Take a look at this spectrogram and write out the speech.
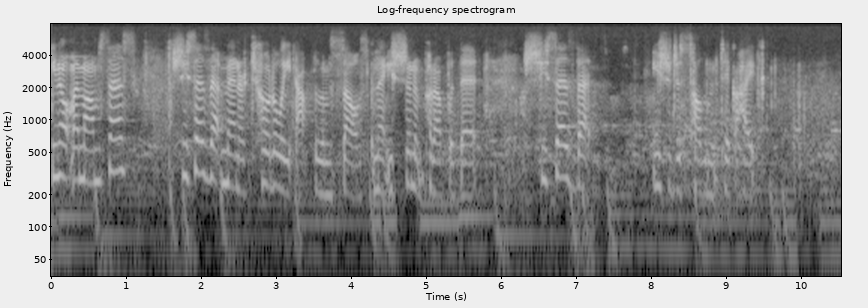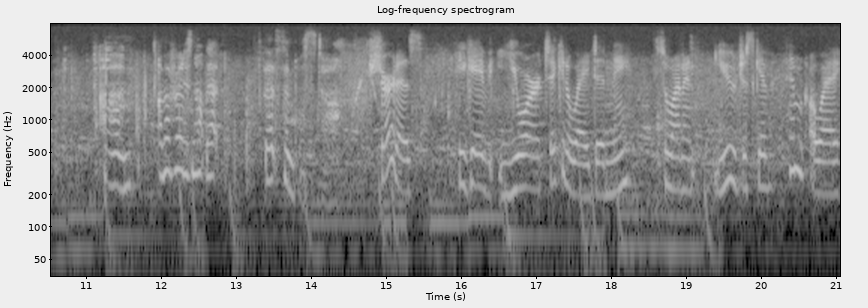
You know what my mom says? She says that men are totally out for themselves and that you shouldn't put up with it. She says that you should just tell them to take a hike. Um, I'm afraid it's not that that simple, Starr. Sure it is. He gave your ticket away, didn't he? So why don't you just give him away?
